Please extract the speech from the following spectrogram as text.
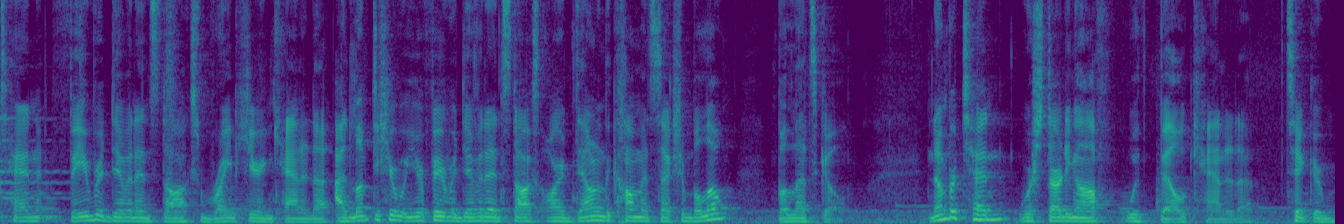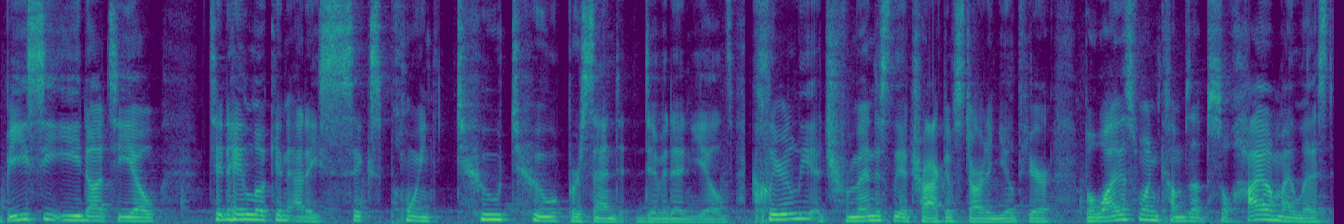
10 favorite dividend stocks right here in Canada. I'd love to hear what your favorite dividend stocks are down in the comment section below, but let's go. Number 10, we're starting off with Bell Canada, ticker BCE.TO. Today looking at a 6.22% dividend yield. Clearly a tremendously attractive starting yield here, but why this one comes up so high on my list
